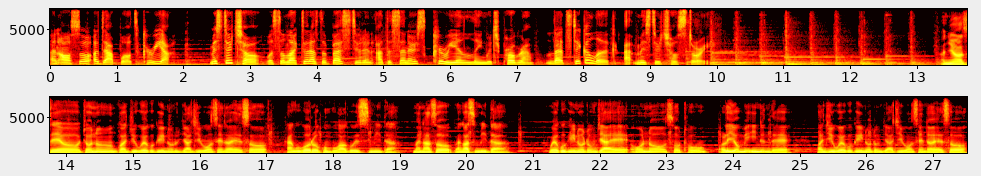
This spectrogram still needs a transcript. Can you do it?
and also adapt well to Korea. Mr. Cho was selected as the best student at the center's Korean language program. Let's take a look at Mr. Cho's story. 안녕하세요. 저는 광주 외국인 노동자 지원센터에서 한국어로 공부하고 있습니다. 만나서 반갑습니다. 외국인 노동자의 언어 소통 어려움이 있는데 광주 외국인 노동자 지원센터에서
